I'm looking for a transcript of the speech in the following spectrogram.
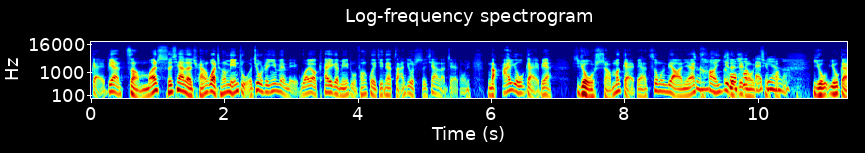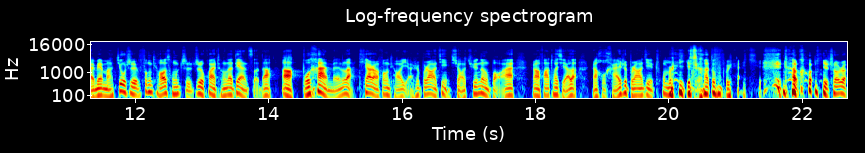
改变，怎么实现的全过程民主？就是因为美国要开一个民主峰会，今天咱就实现了这些东西，哪有改变？有什么改变？从两两年抗疫的这种情况，有有改变吗？就是封条从纸质换成了电子的啊，不焊门了，贴上封条也是不让进，小区弄保安让发拖鞋了，然后还是不让进，出门一车都不愿意。然后你说说，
